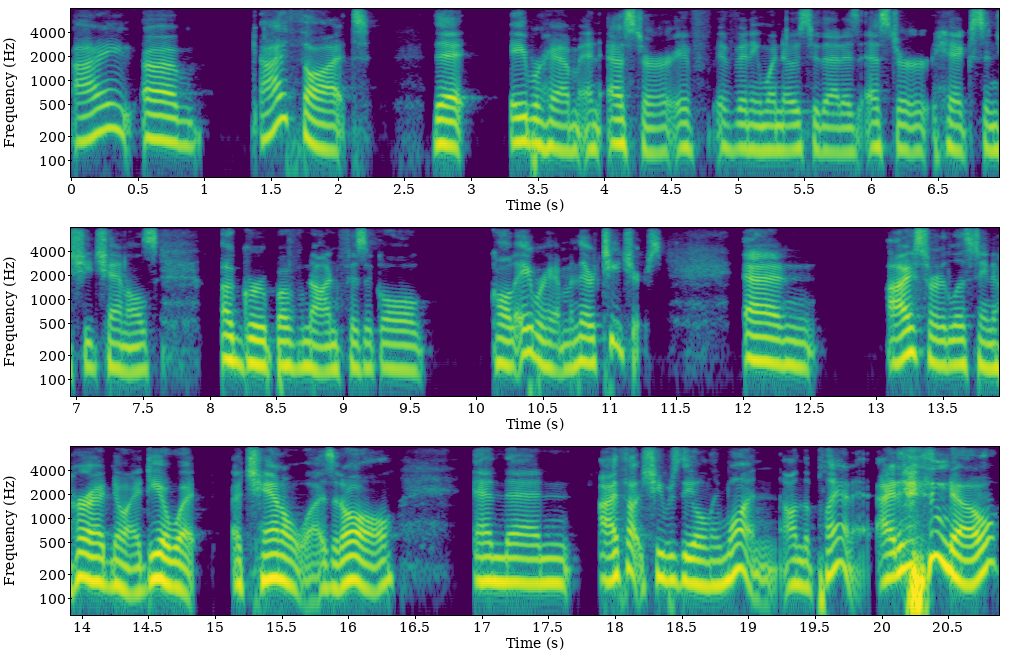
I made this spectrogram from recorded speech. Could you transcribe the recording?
I um I thought that Abraham and Esther, if if anyone knows who that is, Esther Hicks, and she channels a group of non-physical called Abraham, and they're teachers. And I started listening to her. I had no idea what a channel was at all. And then I thought she was the only one on the planet. I didn't know.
